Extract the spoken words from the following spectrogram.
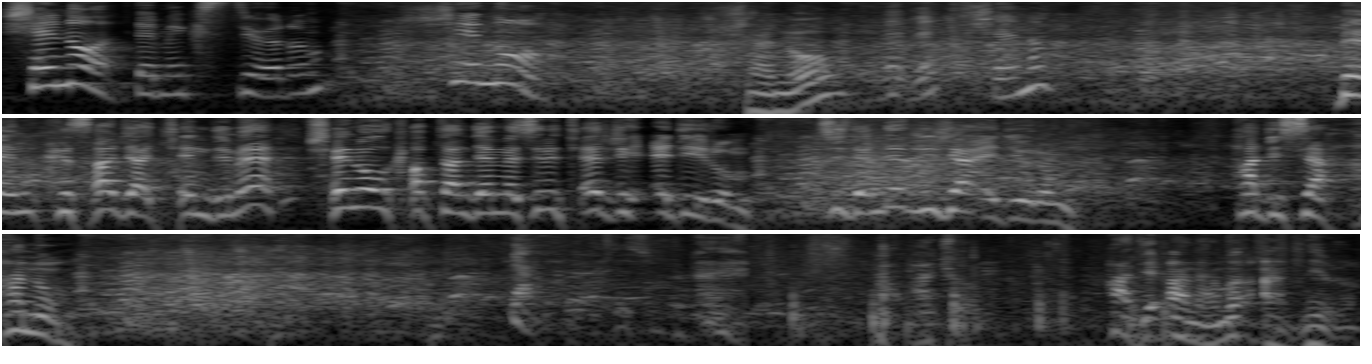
Şeno demek istiyorum. Şenol. Şenol? Evet Şeno. Ben kısaca kendime Şenol Kaptan denmesini tercih ediyorum. Sizden de rica ediyorum. Hadise Hanım. Babacığım. Hadi anamı anlıyorum.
